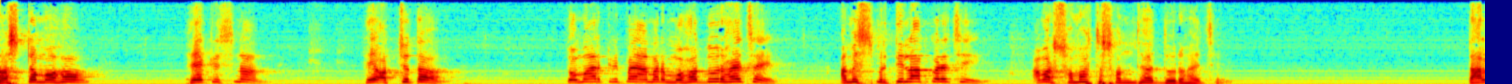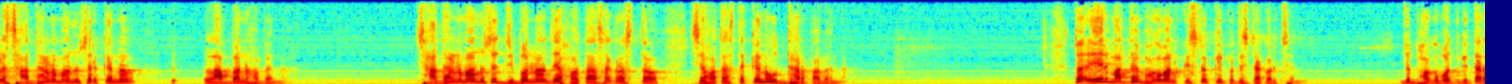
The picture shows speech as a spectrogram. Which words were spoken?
নষ্ট মোহ হে কৃষ্ণ হে অচ্যুত, তোমার কৃপায় আমার মোহ দূর হয়েছে, আমি স্মৃতি লাভ করেছি, আমার সমস্ত সন্দেহ দূর হয়েছে। তাহলে সাধারণ মানুষের কেন লাভবান হবে না? সাধারণ মানুষের জীবন যে হতাশাগ্রস্ত, সে হতাশতে কেন উদ্ধার পাবে না? তো এর মাধ্যমে ভগবান কৃষ্ণ কি প্রতিষ্ঠা করছেন? যে ভগবত গীতার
